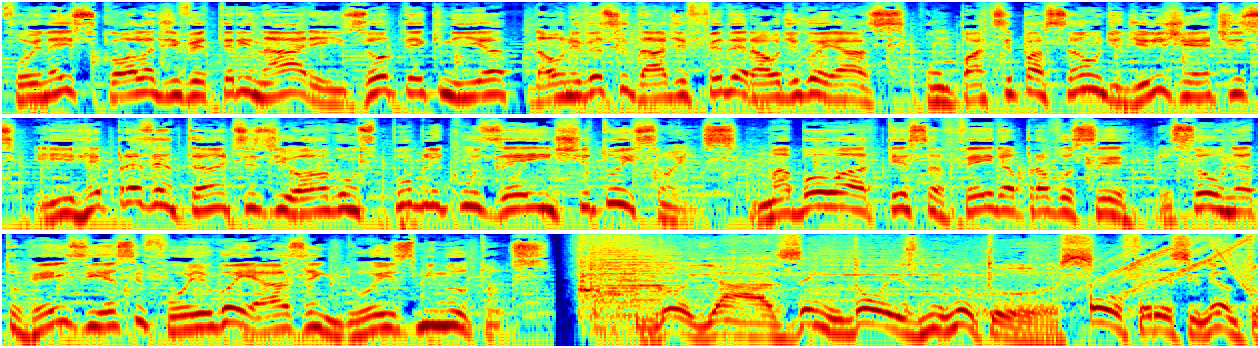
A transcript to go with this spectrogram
foi na Escola de Veterinária e Zootecnia da Universidade Federal de Goiás, com participação de dirigentes e representantes de órgãos públicos e instituições. Uma boa terça-feira para você. Eu sou o Neto Reis e esse foi o Goiás em dois minutos. Goiás em dois minutos. Oferecimento.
